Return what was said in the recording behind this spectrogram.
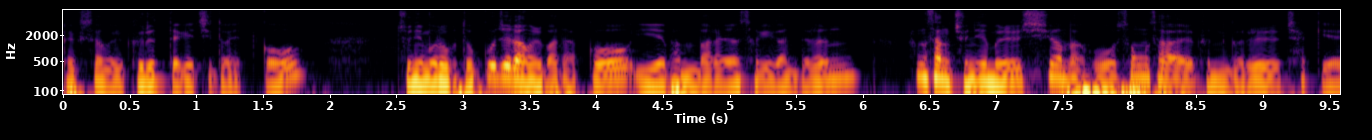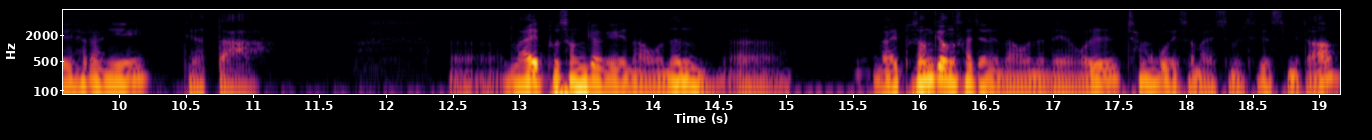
백성을 그릇되게 지도했고 주님으로부터 꾸지람을 받았고 이에 반발하여 서기관들은 항상 주님을 시험하고 송사할 근거를 찾기에 혈안이 되었다. 어, 라이프 성경에 나오는 어, 라이프 성경 사전에 나오는 내용을 참고해서 말씀을 드렸습니다.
